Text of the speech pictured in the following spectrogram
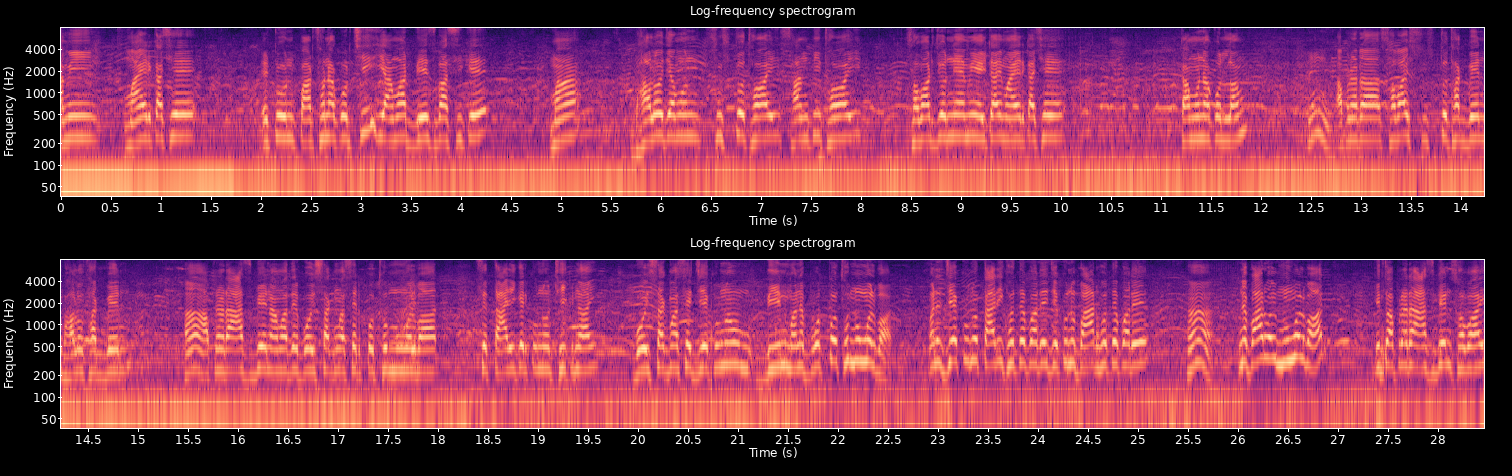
আমি মায়ের কাছে একটু প্রার্থনা করছি যে আমার দেশবাসীকে মা ভালো যেমন সুস্থ হয় শান্তি হয় সবার জন্য আমি এইটাই মায়ের কাছে কামনা করলাম। হুম আপনারা সবাই সুস্থ থাকবেন ভালো থাকবেন। হ্যাঁ আপনারা আসবেন আমাদের বৈশাখ মাসের প্রথম মঙ্গলবার। সে তারিখের কোনো ঠিক নাই। বৈশাখ মাসের যে কোনো দিন মানে প্রথম মঙ্গলবার মানে যে কোনো তারিখ হতে পারে, যে কোনো বার হতে পারে হ্যাঁ না, বার ওই মঙ্গলবার। কিন্তু আপনারা আসবেন সবাই,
